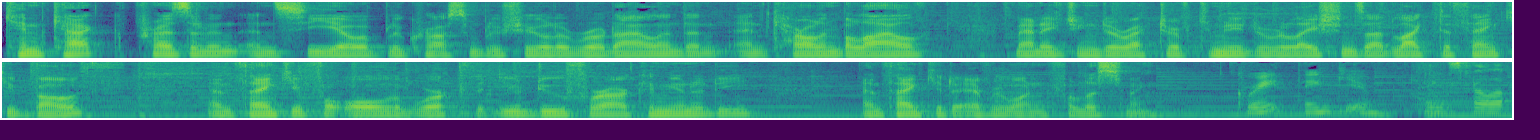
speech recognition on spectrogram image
Kim Keck, President and CEO of Blue Cross and Blue Shield of Rhode Island, and, and Carolyn Belisle, Managing Director of Community Relations. I'd like to thank you both and thank you for all the work that you do for our community. And thank you to everyone for listening. Great, thank you. Thanks, Philip.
